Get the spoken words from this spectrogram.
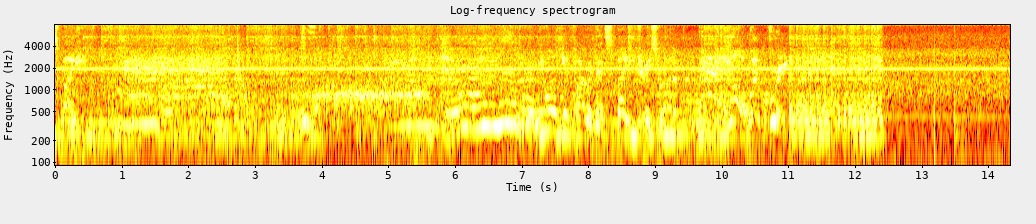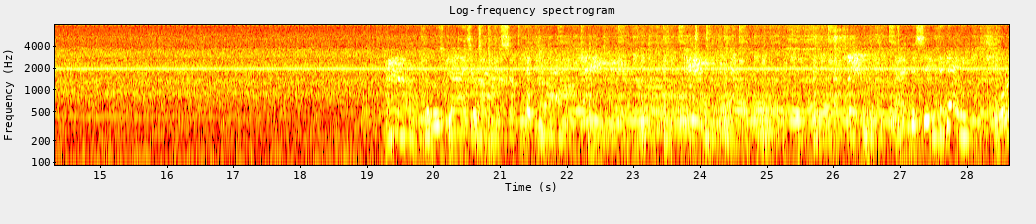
Spidey. You won't get far with that Spidey tracer on him. Whoa, I'm free! Those guys are up to something. Time to save the day, or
